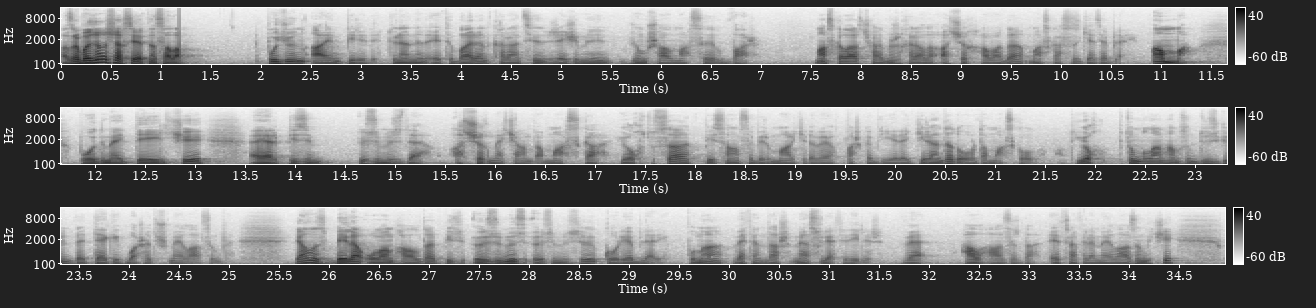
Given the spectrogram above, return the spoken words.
Azərbaycan şəxsiyyətinə salam. Bu gün ayın 1-idir. Dünəndən etibarən karantin rejiminin yumşalması var. Maskalar çıxarmışıq hər hala açıq havada maskasız gəzə bilərik. Amma bu o demək deyil ki, əgər bizim üzümüzdə açıq məkanda maska yoxdursa, biz hansı bir marketə və ya başqa bir yerə girəndə də orada maska olmalıdır. Yox, bütün bunların hamısını düzgün və dəqiq başa düşmək lazımdır. Yalnız belə olan halda biz özümüz özümüzü qoruya bilərik. Buna vətəndaş məsuliyyəti deyilir və hal-hazırda etiraf eləmək lazımdır ki,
